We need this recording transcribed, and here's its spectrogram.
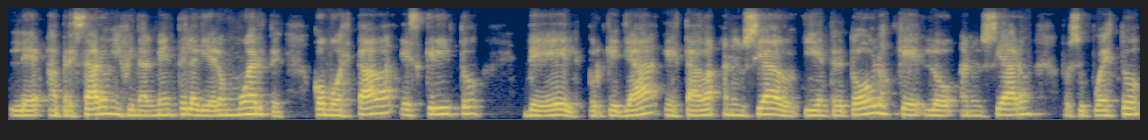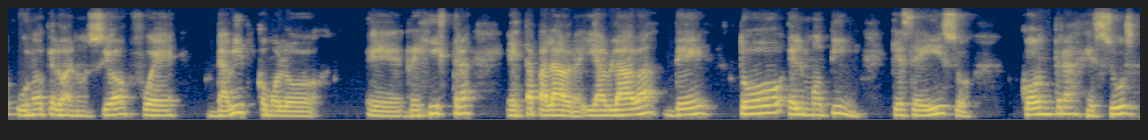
le apresaron y finalmente le dieron muerte, como estaba escrito de él, porque ya estaba anunciado y entre todos los que lo anunciaron, por supuesto, uno que lo anunció fue David, como lo eh, registra esta palabra, y hablaba de todo el motín que se hizo contra Jesús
